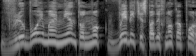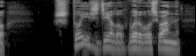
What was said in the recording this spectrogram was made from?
В любой момент он мог выбить из-под их ног опору. — Что и сделал, — вырвалось у Анны. —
